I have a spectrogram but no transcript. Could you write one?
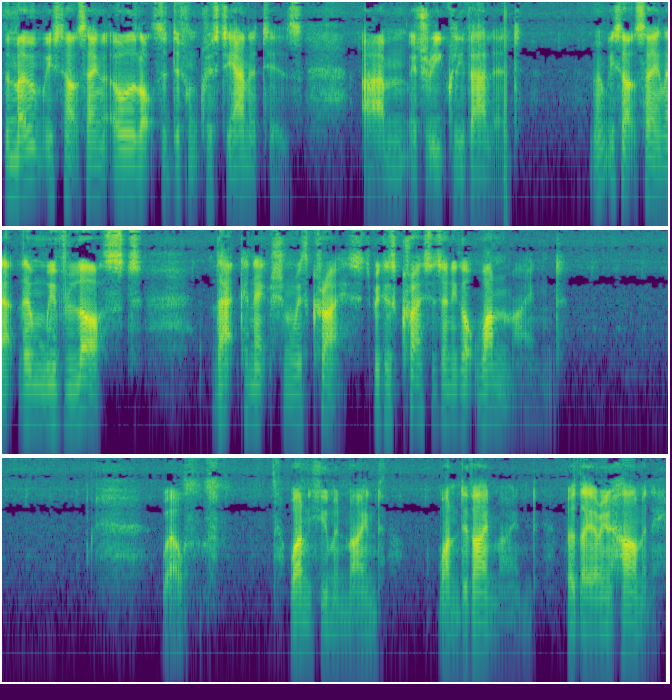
The moment we start saying, oh, lots of different Christianities, um, which are equally valid, when we start saying that, then we've lost that connection with Christ because Christ has only got one mind. Well, one human mind, one divine mind, but they are in harmony.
